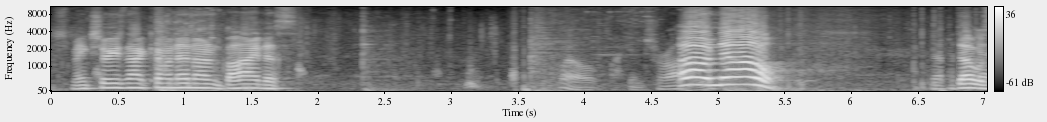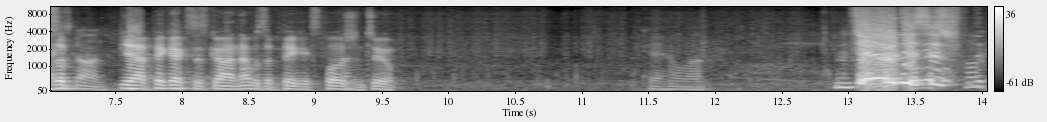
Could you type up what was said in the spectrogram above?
Just make sure he's not coming in on behind us. Well, I can try. Oh no! that, That was a gone. yeah. Pickaxe is gone. That was a big explosion too. Okay, hold on. Dude, this is. Fuck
